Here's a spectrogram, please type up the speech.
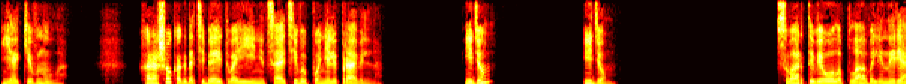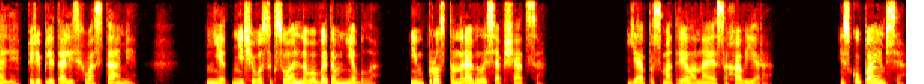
Я кивнула. Хорошо, когда тебя и твои инициативы поняли правильно. Идем? Идем. Сварт и Виола плавали, ныряли, переплетались хвостами. Нет, ничего сексуального в этом не было. Им просто нравилось общаться. Я посмотрела на Эса Хавьера. «Искупаемся?»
